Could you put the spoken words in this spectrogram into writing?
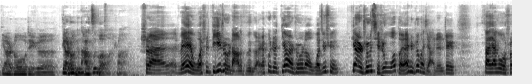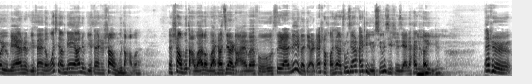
第二周这个第二周你就拿了资格了是吧？是啊，没，我是第一周拿了资格，然后这第二周呢，我就去。第二周其实我本来是这么想着，这大家跟我说有绵羊这比赛呢，我想绵羊这比赛是上午打嘛，那上午打完了，晚上接着打 MFO，虽然累了点但是好像中间还是有休息时间的，还可以。但是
